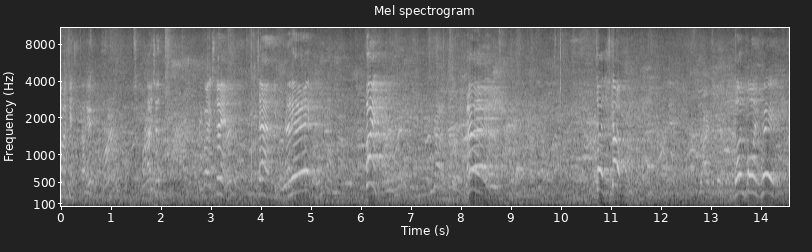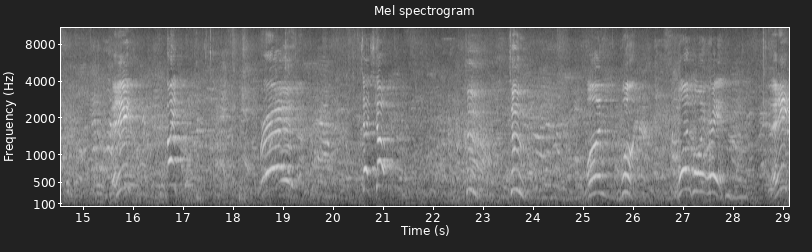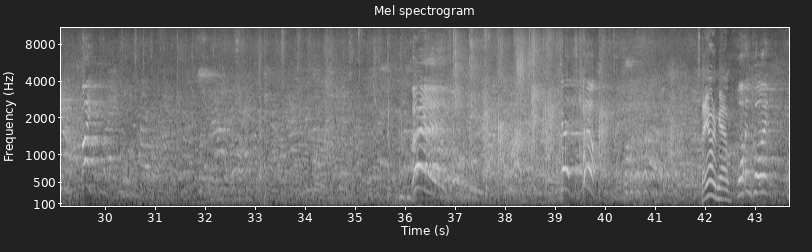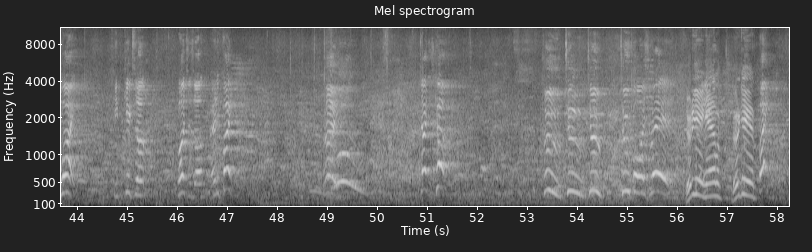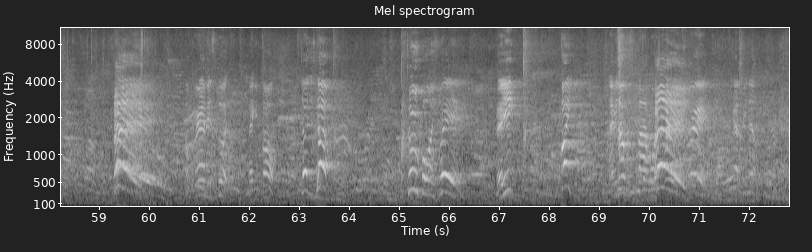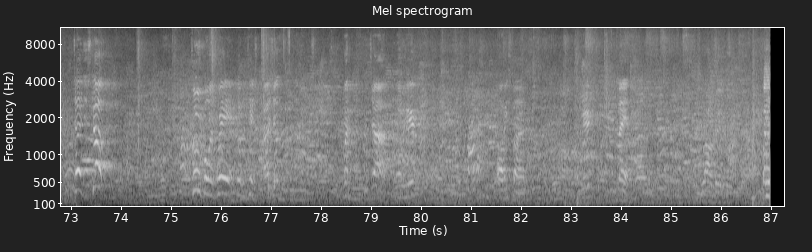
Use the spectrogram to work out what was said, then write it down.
Here. Nice up. Everybody stand. Time. Ready. Fight! Hey! Judges, go! One point, red. Ready? Fight! Red! One point, red. Ready? Fight! Hey! Judges, count! Stay on him, Gatlin. One point, white. Keep the kicks up, punches up. Ready, fight. Hey. Judges, come. Two, two, two. Two points, red. Do it again, Gatlin. Do it again. Fight. Hey. Don't grab his foot. Make him fall. Judges, come. Two points, red. Ready? Fight. Let me know it's five points. Hey. Red. Gotta be now. Judges, go! Two points, red. Come attention. Guys, up. Come on. Good job. Come over here. Oh, he's fine. Over here. Mad.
